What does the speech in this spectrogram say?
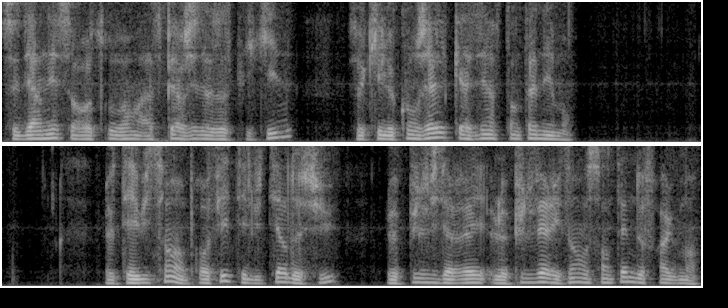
ce dernier se retrouvant aspergé d'azote liquide, ce qui le congèle quasi instantanément. Le T-800 en profite et lui tire dessus, le, pulvérisant en centaines de fragments.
